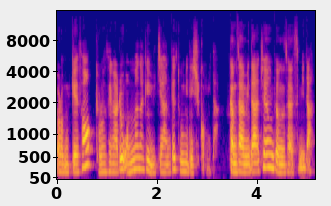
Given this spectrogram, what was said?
여러분께서 결혼 생활을 원만하게 유지하는 데 도움이 되실 겁니다. 감사합니다. 최은 변호사였습니다.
